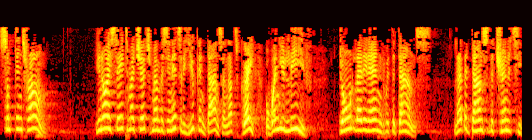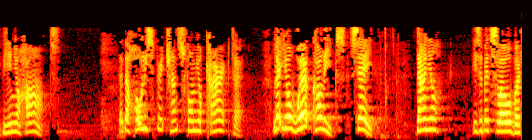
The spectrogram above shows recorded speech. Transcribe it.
something's wrong. You know, I say to my church members in Italy, you can dance and that's great, but when you leave, don't let it end with the dance. Let the dance of the Trinity be in your heart. Let the Holy Spirit transform your character. Let your work colleagues say, Daniel, he's a bit slow, but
